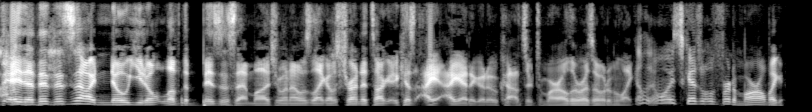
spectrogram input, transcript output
Hey, that, this is how I know you don't love the business that much. When I was like, I was trying to talk because I I got to go to a concert tomorrow. Otherwise, I would have been like, oh, I'm always scheduled for tomorrow. I'm like,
